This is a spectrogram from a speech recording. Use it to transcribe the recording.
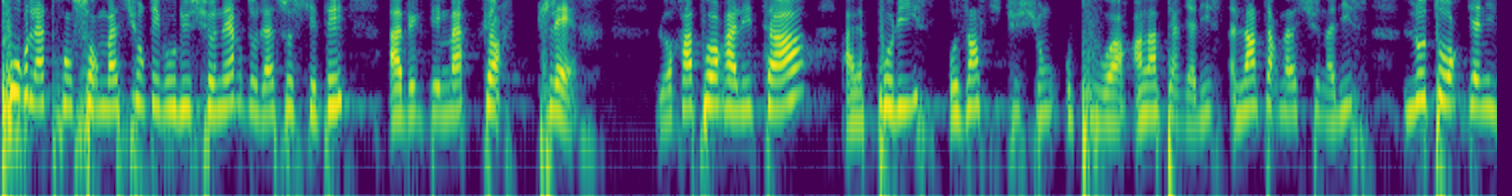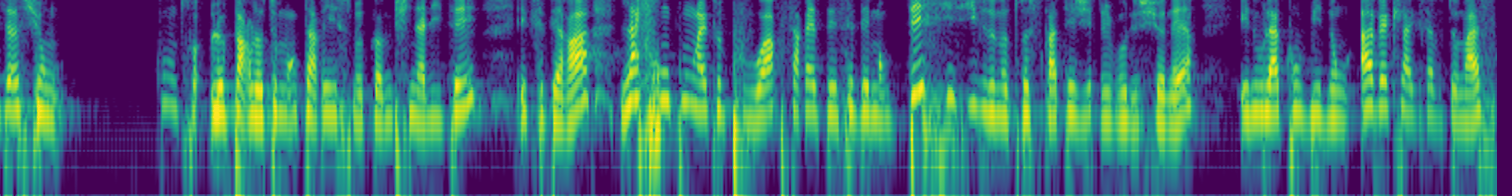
pour la transformation révolutionnaire de la société avec des marqueurs clairs. Le rapport à l'État, à la police, aux institutions, au pouvoir, à l'impérialisme, à l'internationalisme, l'auto-organisation contre le parlementarisme comme finalité, etc. L'affrontement avec le pouvoir, ça reste des éléments décisifs de notre stratégie révolutionnaire et nous la combinons avec la grève de masse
